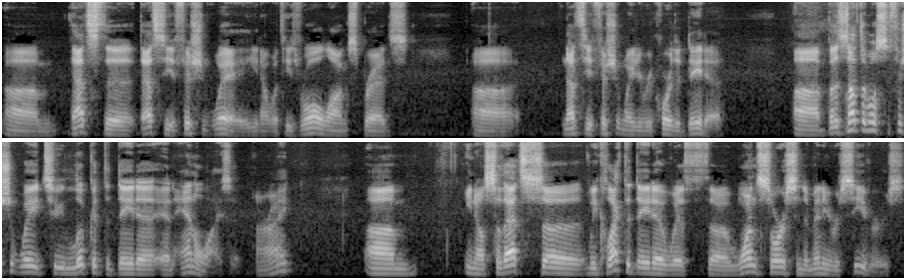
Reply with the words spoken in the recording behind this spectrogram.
um, um, that's the that's the efficient way. You know, with these roll along spreads, uh, that's the efficient way to record the data. Uh, but it's not the most efficient way to look at the data and analyze it. All right. Um, you know, so that's uh, we collect the data with uh, one source into many receivers,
